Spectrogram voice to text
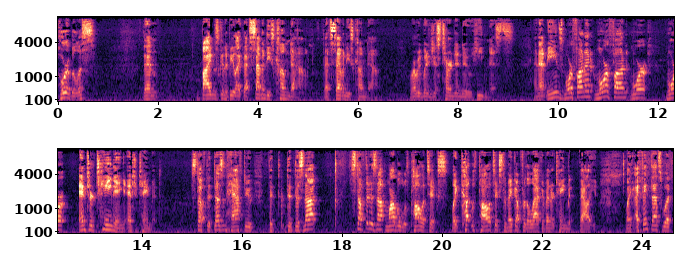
horribilis, then Biden's going to be like that 70s come down, that 70s come down, where everybody just turned into hedonists and that means more fun, more fun, more more entertaining entertainment. Stuff that doesn't have to that that does not stuff that is not marbled with politics, like cut with politics to make up for the lack of entertainment value. Like I think that's what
